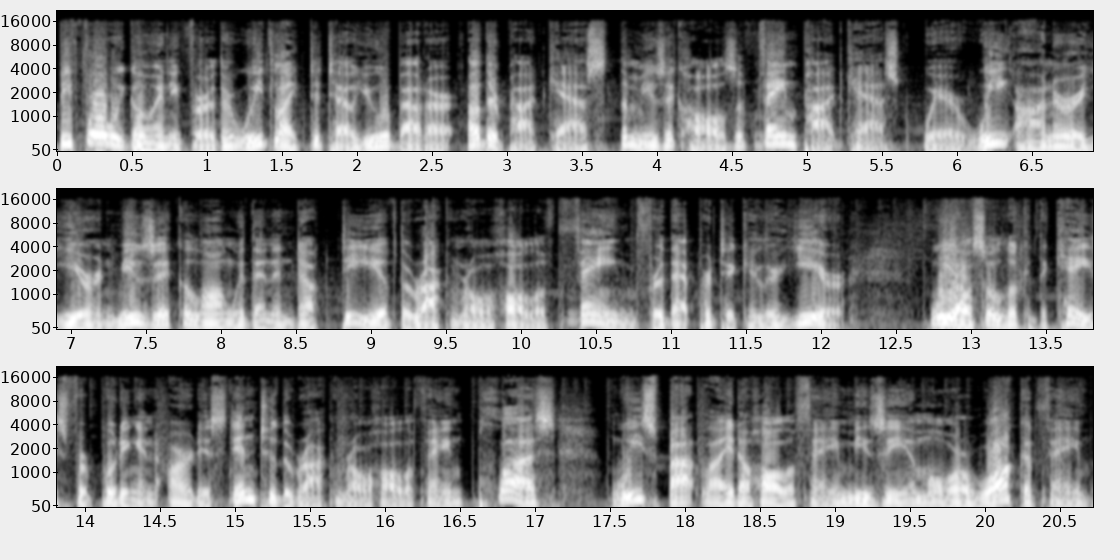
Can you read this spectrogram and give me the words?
Before we go any further, we'd like to tell you about our other podcast, the Music Halls of Fame podcast, where we honor a year in music along with an inductee of the Rock and Roll Hall of Fame for that particular year. We also look at the case for putting an artist into the Rock and Roll Hall of Fame, plus, we spotlight a Hall of Fame, museum, or Walk of Fame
